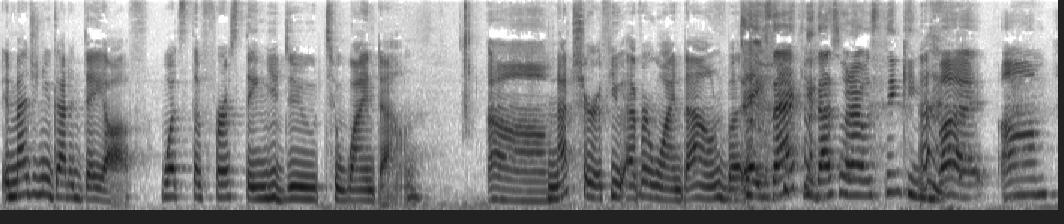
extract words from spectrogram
imagine you got a day off. What's the first thing you do to wind down? Um Not sure if you ever wind down, but exactly that's what i was thinking but um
